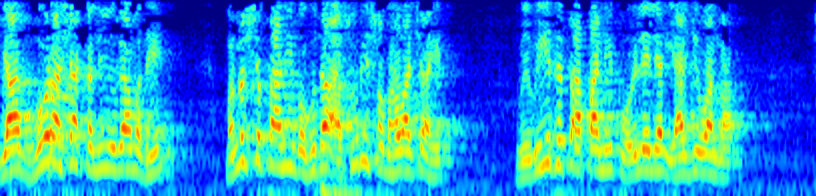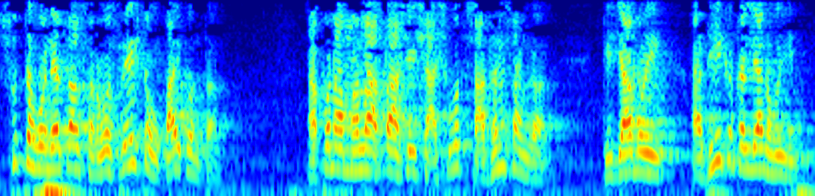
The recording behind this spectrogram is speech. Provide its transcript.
या घोर अशा कलियुगामध्ये मनुष्य प्राणी बहुधा असुरी स्वभावाचे आहेत. विविध तापांनी पोळलेल्या या जीवांना शुद्ध होण्याचा सर्वश्रेष्ठ उपाय कोणता? आपण आम्हाला आता असे शाश्वत साधन सांगा की ज्यामुळे अधिक कल्याण होईल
